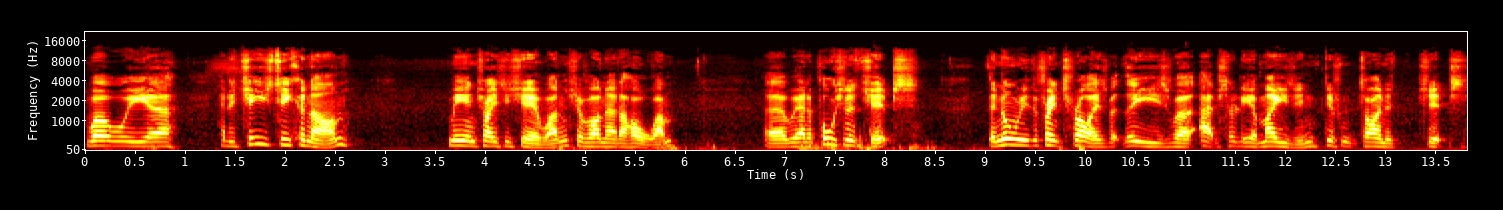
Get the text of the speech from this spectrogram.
Well, we uh, had a cheese tikka naan. Me and Tracy share one. Siobhan had a whole one. Uh, we had a portion of chips. They're normally the French fries, but these were absolutely amazing. Different kind of chips,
